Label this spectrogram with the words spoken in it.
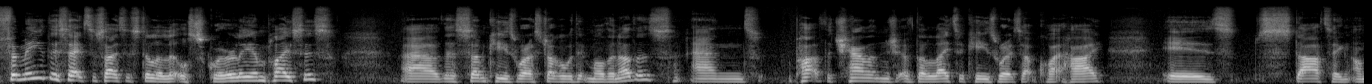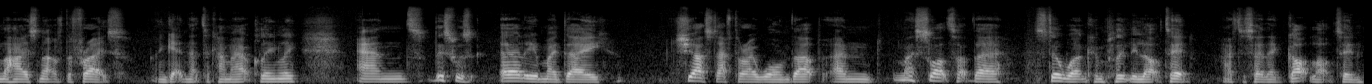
For me, this exercise is still a little squirrely in places. Uh, there's some keys where I struggle with it more than others, and part of the challenge of the later keys where it's up quite high is starting on the highest note of the phrase and getting that to come out cleanly. And this was early in my day, just after I warmed up, and my slots up there still weren't completely locked in. I have to say they got locked in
